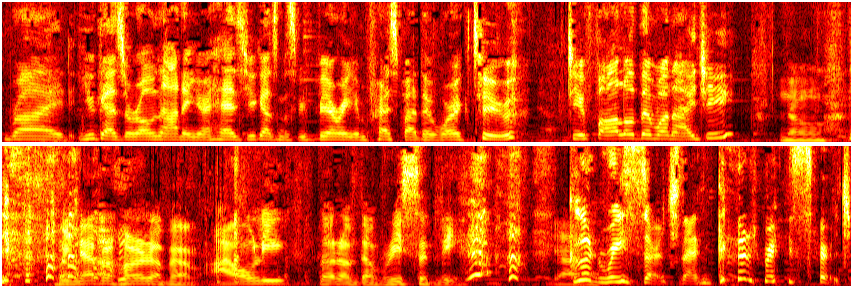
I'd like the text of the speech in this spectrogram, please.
Right. You guys are all nodding your heads. You guys must be very impressed by their work too. Do you follow them on IG? No. We never heard of them. I only learned of them recently. Good research then. Good research.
